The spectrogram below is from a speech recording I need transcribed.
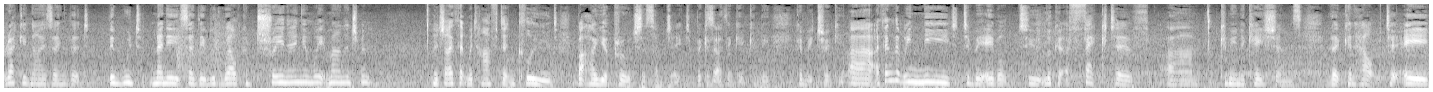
recognising that they would, many said they would welcome training in weight management, which I think would have to include about how you approach the subject because I think it can be can be tricky. Uh, I think that we need to be able to look at effective um, communications that can help to a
